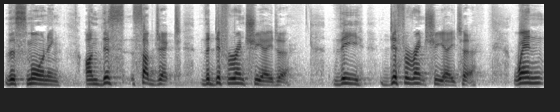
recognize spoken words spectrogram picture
this morning on this subject the differentiator. The differentiator. When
